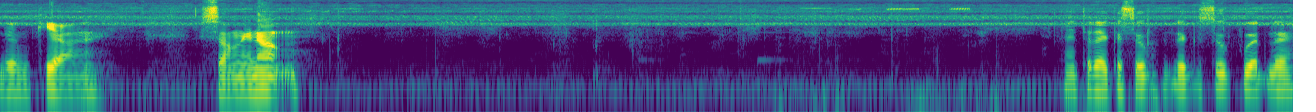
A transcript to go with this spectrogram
เริ่มเกี่ยวสองไอ้น้อง ให้ตัวใดกระซุกตัวใดกระซุกเปิดเลย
